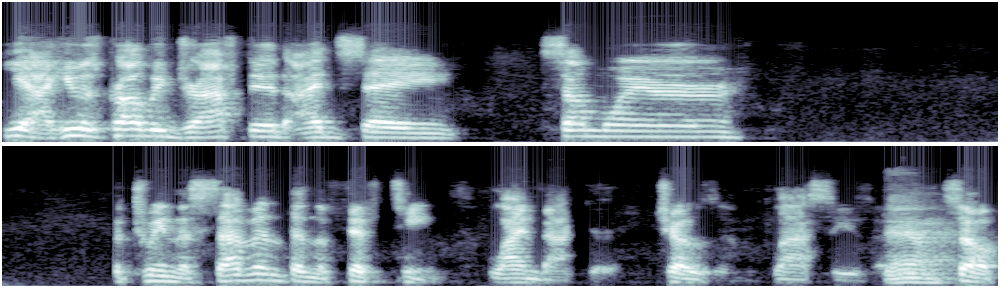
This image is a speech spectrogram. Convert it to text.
Yeah, he was probably drafted, I'd say, somewhere between the seventh and the fifteenth linebacker chosen last season. Damn. So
